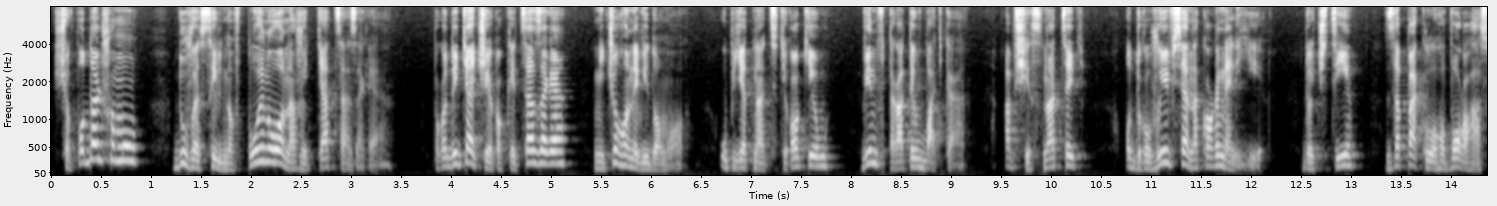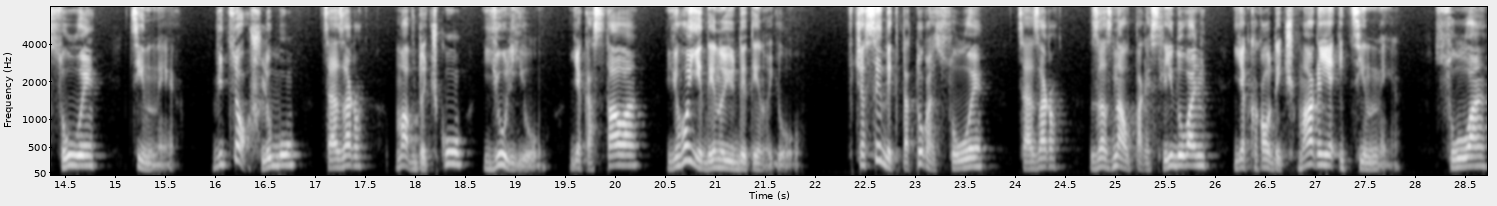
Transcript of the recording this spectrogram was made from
що в подальшому дуже сильно вплинуло на життя Цезаря. Про дитячі роки Цезаря нічого не відомо. У 15 років він втратив батька, а в 16 одружився на Корнелії, дочці запеклого ворога Сули Цінни. Від цього шлюбу Цезар мав дочку Юлію, яка стала його єдиною дитиною. В часи диктатури Сули Цезар зазнав переслідувань як родич Марія і Цінни. Сула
